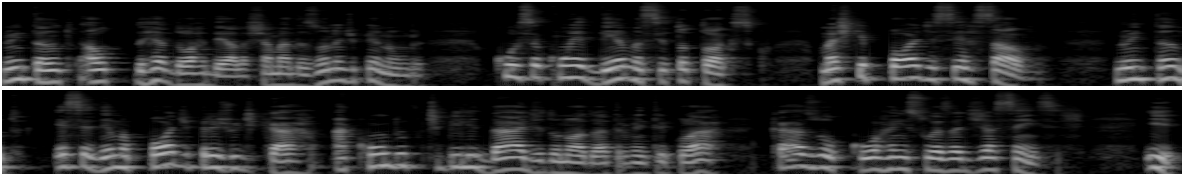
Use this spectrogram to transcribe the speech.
No entanto, ao redor dela, chamada zona de penumbra, cursa com edema citotóxico, mas que pode ser salvo. No entanto, esse edema pode prejudicar a condutibilidade do nódo atrioventricular caso ocorra em suas adjacências. E,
